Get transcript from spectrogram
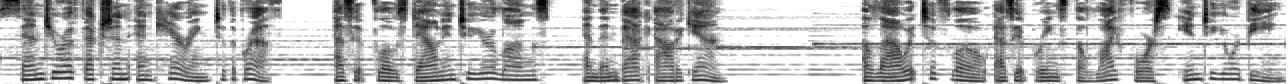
Send your affection and caring to the breath as it flows down into your lungs and then back out again. Allow it to flow as it brings the life force into your being.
